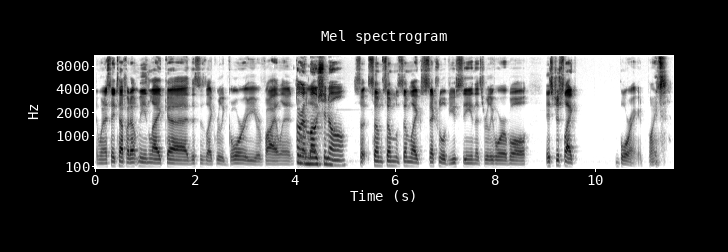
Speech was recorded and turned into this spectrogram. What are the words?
and when I say tough, I don't mean like uh, this is like really gory or violent or like, emotional. so, some some some like sexual abuse scene that's really horrible. It's just like boring at points.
